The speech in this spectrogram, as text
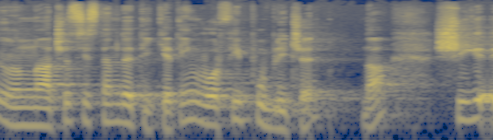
în acest sistem de ticketing, vor fi publice da? Și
